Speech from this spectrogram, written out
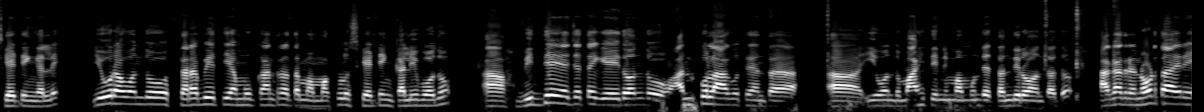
ಸ್ಕೇಟಿಂಗ್ ಅಲ್ಲಿ. ಇವರ ಒಂದು ತರಬೇತಿಯ ಮುಖಾಂತರ ತಮ್ಮ ಮಕ್ಕಳು ಸ್ಕೇಟಿಂಗ್ ಕಲಿಬಹುದು ಆ, ವಿದ್ಯೆಯ ಜೊತೆಗೆ ಇದೊಂದು ಅನುಕೂಲ ಆಗುತ್ತೆ ಅಂತ ಈ ಒಂದು ಮಾಹಿತಿ ನಿಮ್ಮ ಮುಂದೆ ತಂದಿರುವಂತದ್ದು. ಹಾಗಾದ್ರೆ ನೋಡ್ತಾ ಇರಿ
